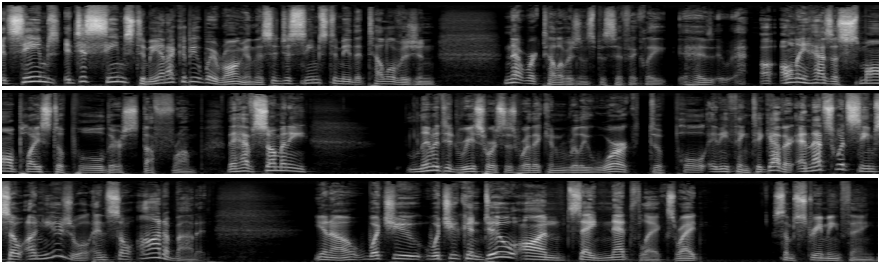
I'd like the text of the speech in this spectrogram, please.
It seems, it just seems to me, and I could be way wrong in this. It just seems to me that television network television specifically has uh, only has a small place to pull their stuff from. They have so many limited resources where they can really work to pull anything together. And that's what seems so unusual and so odd about it. You know, what you what you can do on say Netflix, right? Some streaming thing.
